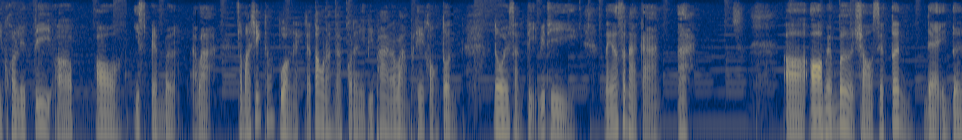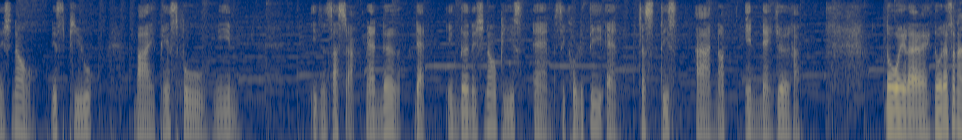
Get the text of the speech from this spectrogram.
equality of all its members แปลว่าสมาชิกทั้งปวงเนี่ยจะต้องระงงับกรณีพิพาทระหว่างประเทศของตน โดยสันติวิธี ในลักษณะการอะ uh, all members shall settle their international dispute by peaceful means in such a manner that international peace and security and justice are not in danger ครับ โดยอะไรโดยลักษณะ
